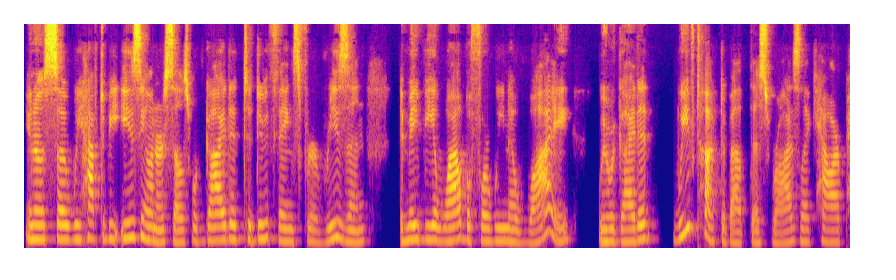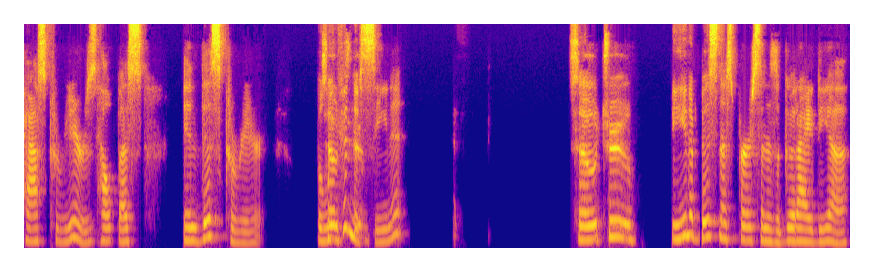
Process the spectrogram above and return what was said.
You know, so we have to be easy on ourselves. We're guided to do things for a reason. It may be a while before we know why we were guided. We've talked about this, Roz, like how our past careers help us in this career, but so we couldn't true. have seen it. So true. Being a business person is a good idea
